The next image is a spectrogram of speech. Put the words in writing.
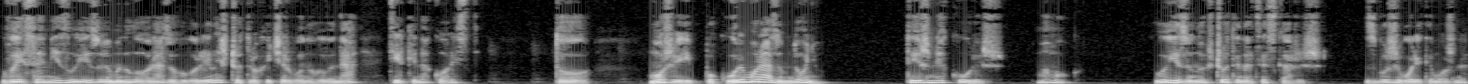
Ви самі з Луїзою минулого разу говорили, що трохи червоного вина тільки на користь. То, може, і покуримо разом, доню? Ти ж не куриш, мамок. Луїзо, ну що ти на це скажеш? Збожеволіти можна.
